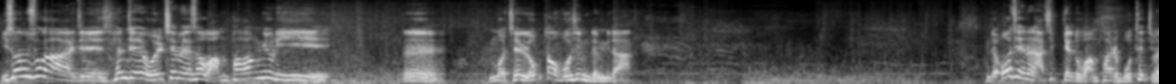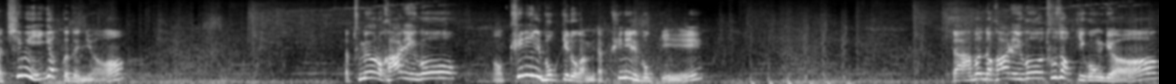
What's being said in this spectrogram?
이 선수가 이제 현재 월챔에서 완파 확률이, 예, 뭐 제일 높다고 보시면 됩니다. 근데 어제는 아쉽게도 완파를 못했지만 팀이 이겼거든요. 자, 투명으로 가리고, 어, 퀸일 복귀로 갑니다. 퀸일 복귀. 자, 한 번 더 가리고 투석기 공격.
